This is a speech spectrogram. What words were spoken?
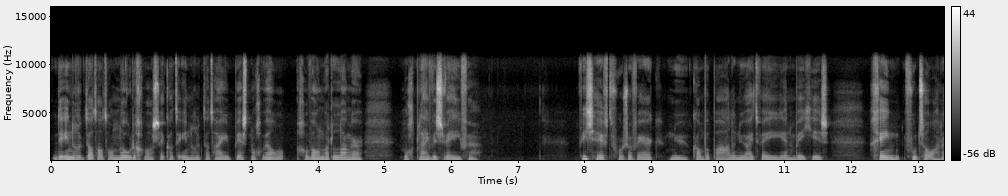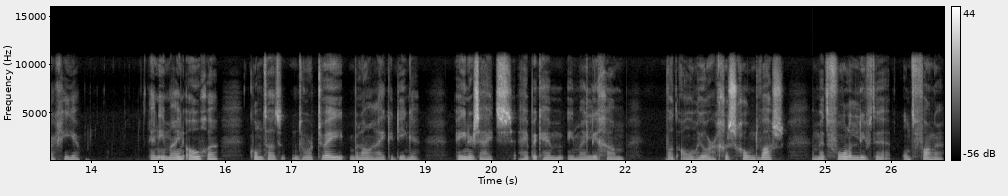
de indruk dat dat al nodig was. Ik had de indruk dat hij best nog wel gewoon wat langer mocht blijven zweven. Wies heeft, voor zover ik nu kan bepalen, nu hij twee en een beetje is, geen voedselallergieën. En in mijn ogen komt dat door twee belangrijke dingen. Enerzijds heb ik hem in mijn lichaam, wat al heel erg geschoond was, met volle liefde ontvangen.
